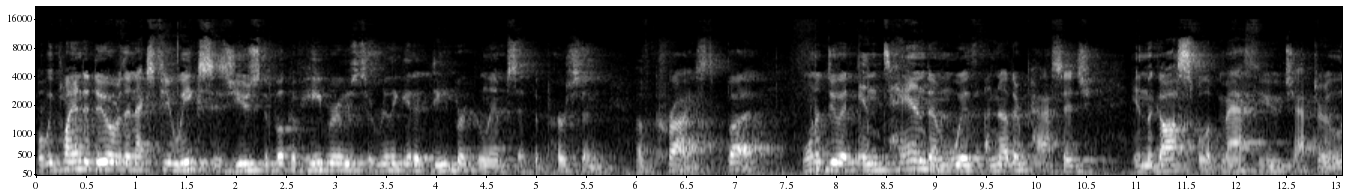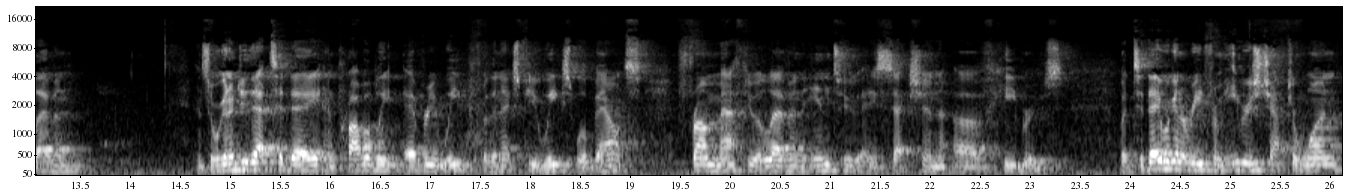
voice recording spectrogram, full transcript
What we plan to do over the next few weeks is use the book of Hebrews to really get a deeper glimpse at the person of Christ. But I want to do it in tandem with another passage in the Gospel of Matthew, chapter 11. And so we're going to do that today and probably every week for the next few weeks. We'll bounce from Matthew 11 into a section of Hebrews. But today we're going to read from Hebrews chapter 1,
